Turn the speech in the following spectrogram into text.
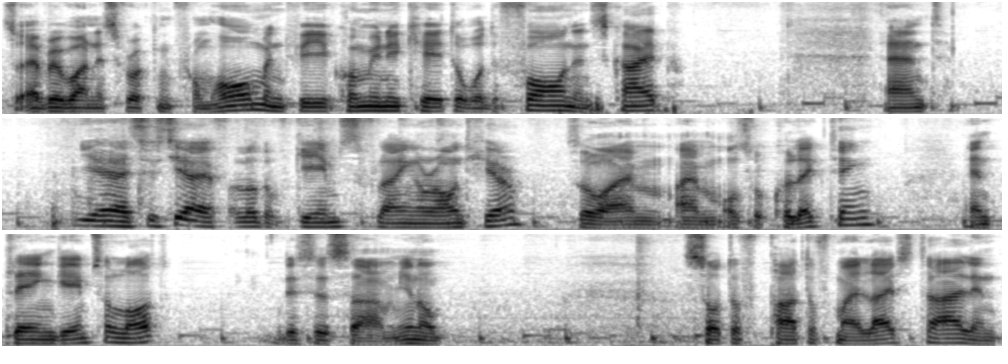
so everyone is working from home and we communicate over the phone and Skype and yeah, you see, I have a lot of games flying around here. So I'm I'm also collecting and playing games a lot. This is um, you know sort of part of my lifestyle and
